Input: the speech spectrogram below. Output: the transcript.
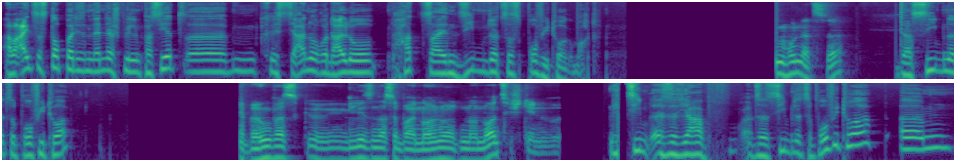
Aber eins ist doch bei diesen Länderspielen passiert. Äh, Cristiano Ronaldo hat sein 700. Profitor gemacht. 700. Das 700. Profitor. Ich habe irgendwas gelesen, dass er bei 999 stehen würde. Also ja, also das 700. Profitor. Ähm,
